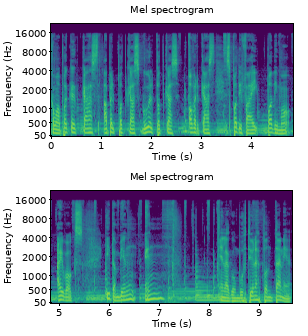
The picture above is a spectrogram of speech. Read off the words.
como Podcast, Apple Podcast, Google Podcast, Overcast, Spotify, Podimo, iBox y también en... En la combustión espontánea,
